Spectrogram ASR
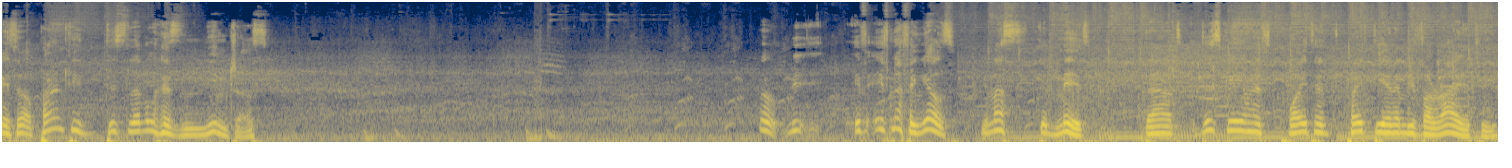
Okay, so apparently this level has ninjas. Well, if, if nothing else, you must admit that this game has quite, a, quite the enemy variety.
